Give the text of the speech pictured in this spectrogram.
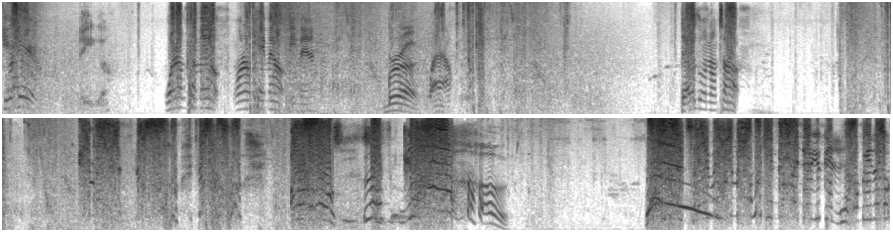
he right here. There you go. One of them come out. One of them came out, me man. Bruh. Wow. The other one on top. Oh, Let's go! Say, man, what you doing, dude? You can help me though?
